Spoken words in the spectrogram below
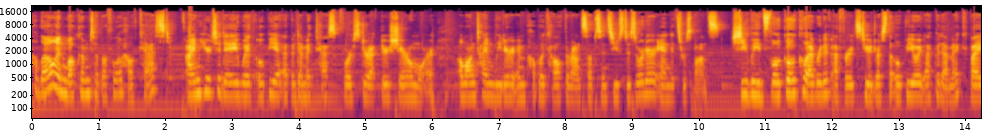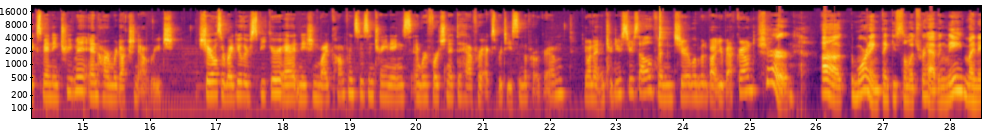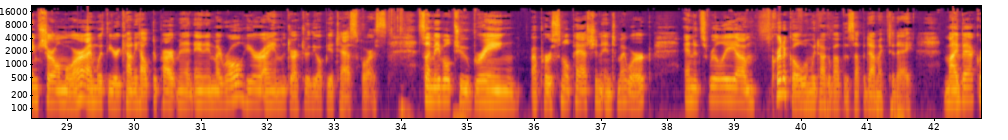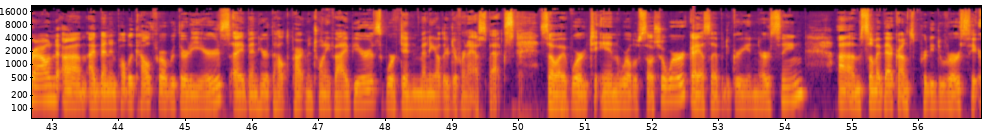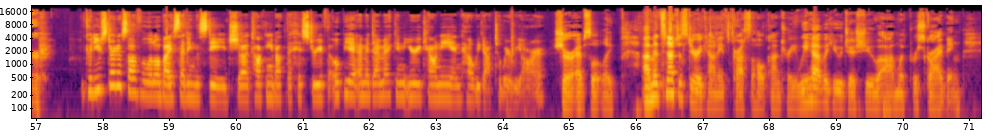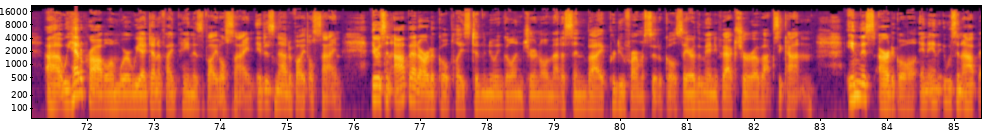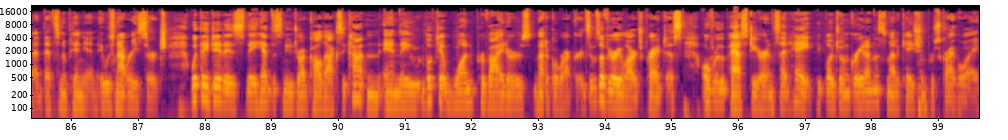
Hello and welcome to Buffalo Healthcast. I'm here today with Opiate Epidemic Task Force Director Cheryll Moore, a longtime leader in public health around substance use disorder and its response. She leads local collaborative efforts to address the opioid epidemic by expanding treatment and harm reduction outreach. Cheryll's a regular speaker at nationwide conferences and trainings, and we're fortunate to have her expertise in the program. Do you want to introduce yourself and share a little bit about your background? Sure. Uh, good morning. Thank you so much for having me. My name's Cheryll Moore. I'm with the Erie County Health Department, and in my role here, I am the director of the Opiate Task Force. So I'm able to bring a personal passion into my work and it's really um, critical when we talk about this epidemic today. My background, um, I've been in public health for over 30 years. I've been here at the health department 25 years, worked in many other different aspects. So I've worked in the world of social work. I also have a degree in nursing. Um, so my background's pretty diverse here. Could you start us off a little by setting the stage, uh, talking about the history of the opiate epidemic in Erie County and how we got to where we are? Sure, absolutely. Um, it's not just Erie County, it's across the whole country. We have a huge issue um, with prescribing. Uh, we had a problem where we identified pain as a vital sign. It is not a vital sign. There was an op-ed article placed in the New England Journal of Medicine by Purdue Pharmaceuticals. They are the manufacturer of OxyContin. In this article, and, and it was an op-ed, that's an opinion. It was not research. What they did is they had this new drug called OxyContin and they looked at one provider's medical records. It was a very large practice over the past year and said, hey, people are doing great on this medication, prescribe away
